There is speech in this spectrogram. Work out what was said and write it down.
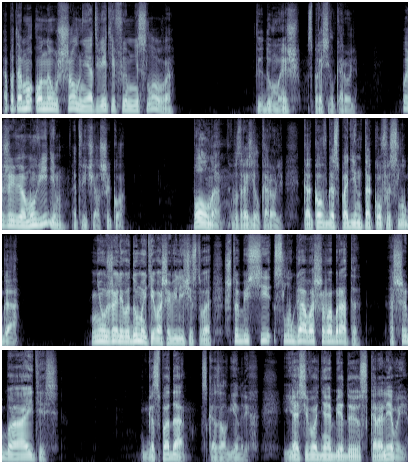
а потому он и ушел, не ответив им ни слова. Ты думаешь? – спросил король. Поживем, увидим, отвечал Шико. Полно, возразил король. Каков господин, таков и слуга. Неужели вы думаете, ваше величество, что Бюсси слуга вашего брата? Ошибаетесь. Господа, сказал Генрих, я сегодня обедаю с королевой.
